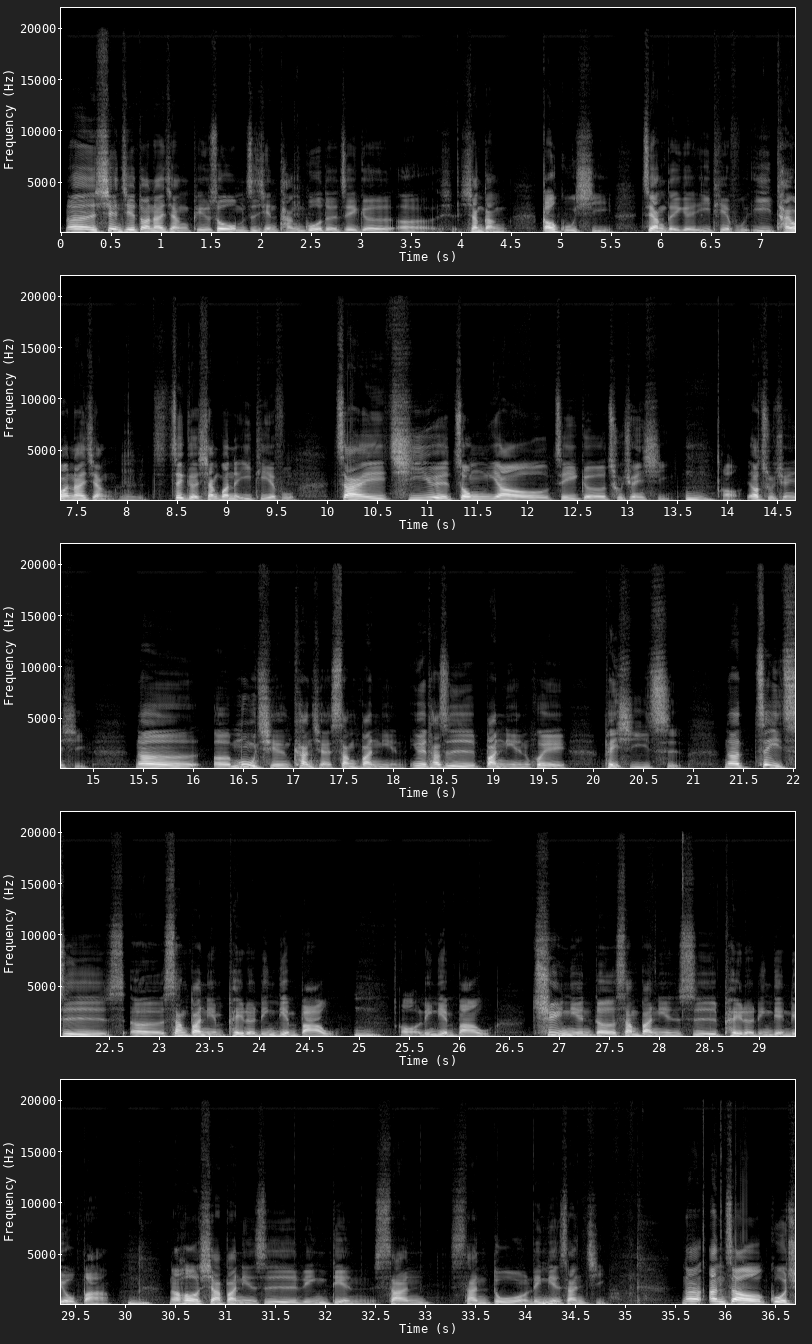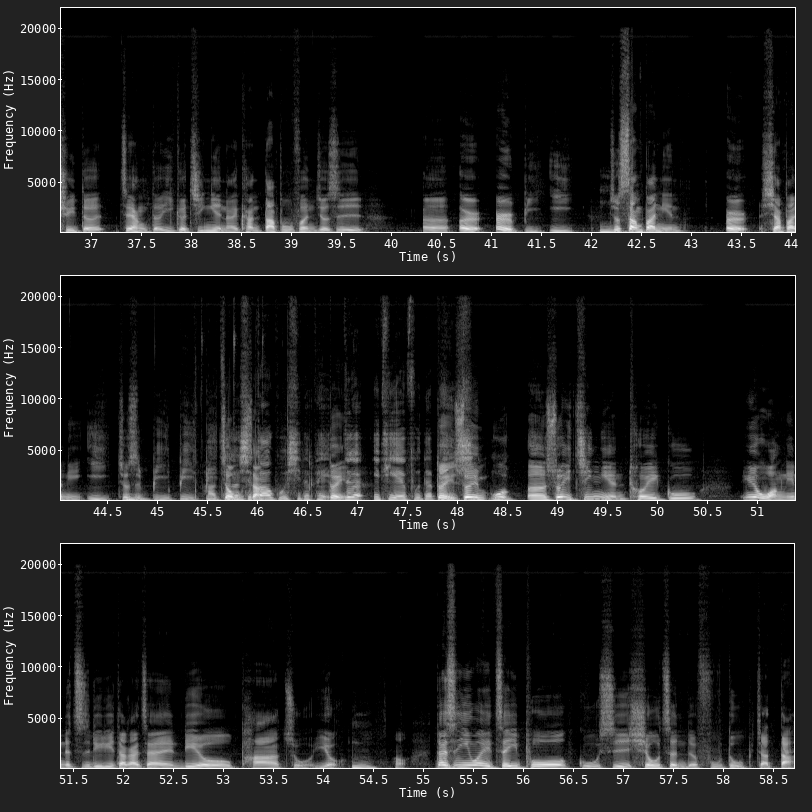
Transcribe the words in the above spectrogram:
那现阶段来讲，比如说我们之前谈过的这个呃香港高股息这样的一个 ETF，以台湾来讲，这个相关的 ETF 在七月中要这个除权息，嗯，好，要除权息。那呃，目前看起来上半年，因为它是半年会。配息一次，那这一次呃上半年配了零点八五，嗯哦，零点八五。去年的上半年是配了零点六八，嗯，然后下半年是零点三三多，零点三几。那按照过去的这样的一个经验来看，大部分就是呃二二比一，就上半年二，下半年一，就是比比比重个是高上。股息的配，对。这个 ETF 的配对，所以嗯我呃，所以今年推估，因为往年的殖利率大概在六趴左右，嗯。哦，但是因为这一波股市修正的幅度比较大，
